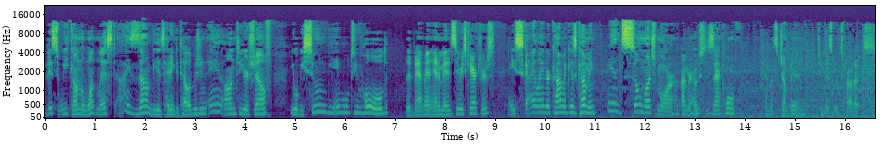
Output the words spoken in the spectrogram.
This week on the want list, iZombie is heading to television and onto your shelf. You will be soon be able to hold the Batman animated series characters. A Skylander comic is coming, and so much more. I'm your host, Zach Wolf, and let's jump in to this week's products.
